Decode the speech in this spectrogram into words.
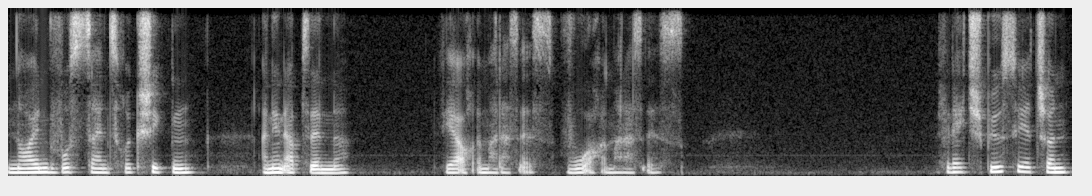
neuen Bewusstsein zurückschicken an den Absender, wer auch immer das ist, wo auch immer das ist. Vielleicht spürst du jetzt schon,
